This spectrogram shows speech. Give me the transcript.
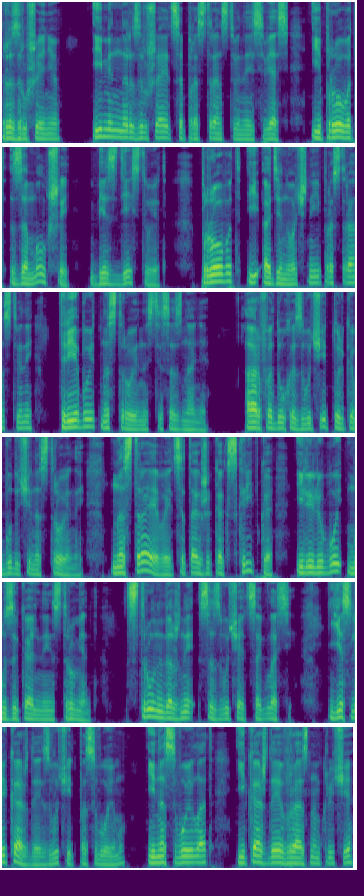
разрушению. Именно разрушается пространственная связь, и провод замолкший бездействует. Провод и одиночный, и пространственный требует настроенности сознания. Арфа духа звучит только будучи настроенной, настраивается так же, как скрипка или любой музыкальный инструмент. Струны должны созвучать согласие. Если каждая звучит по-своему и на свой лад, и каждая в разном ключе,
